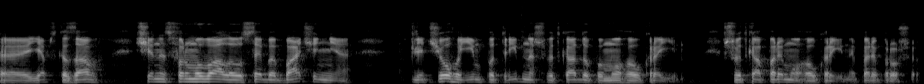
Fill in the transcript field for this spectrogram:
е, я б сказав, ще не сформували у себе бачення, для чого їм потрібна швидка допомога Україні швидка перемога України. Перепрошую.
